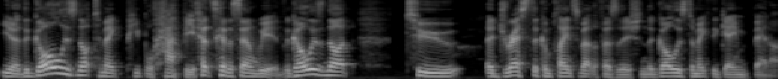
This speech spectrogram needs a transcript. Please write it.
you know, the goal is not to make people happy. That's going to sound weird. The goal is not to address the complaints about the first edition. The goal is to make the game better.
